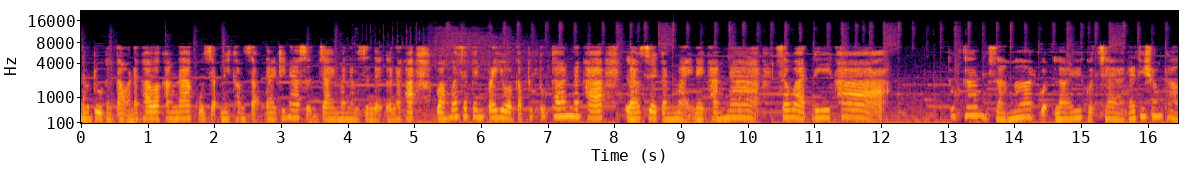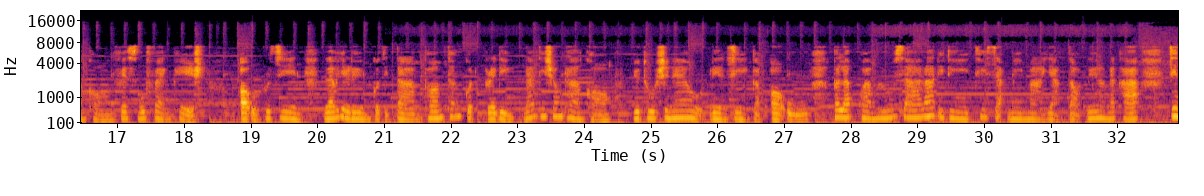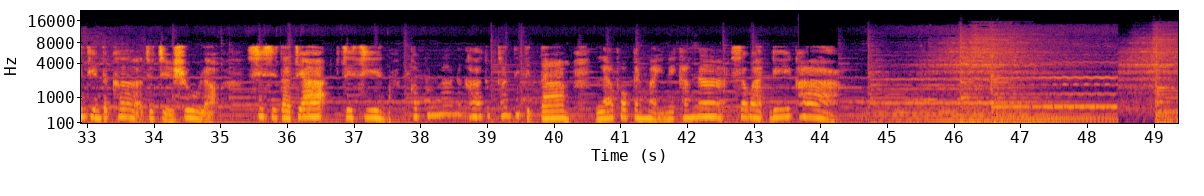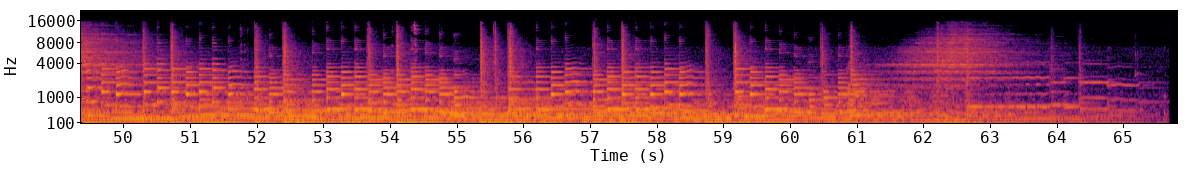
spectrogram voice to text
ดูดูกันต่อนะคะว่าครั้งหน้าครูจะมีคำศัพท์ใดที่น่าสนใจมานำเสนอนะคะ หวังว่าจะเป็นประโยชน์กับทุกๆทท่านนะคะ แล้วเจอกันใหม่ในครั้งหน้า สวัสดีค่ะ ทุกท่านสามารถกดไลค์ กดแชร์ได้ที่ช่องทางของ Facebook Fanpage ออุกรุจีน แล้วอย่าลืมกดติดตามพร้อมทั้งกดกระดิ่งได้ที่ช่องทางของ YouTube Channel เรียนจีนกับออูเพื่อรับความรู้สาระดีๆที่จะมีมาอย่างต่อเนื่องนะคะ今天的课就结束了谢谢大家再见 ขอบคุณมากนะคะทุกท่านที่ติดตาม แล้วพบกันใหม่ในครั้งหน้า สวัสดีค่ะ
